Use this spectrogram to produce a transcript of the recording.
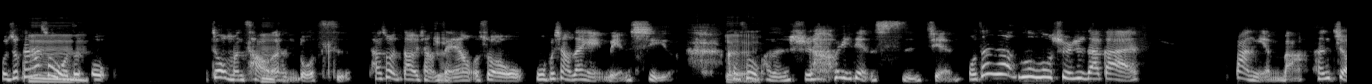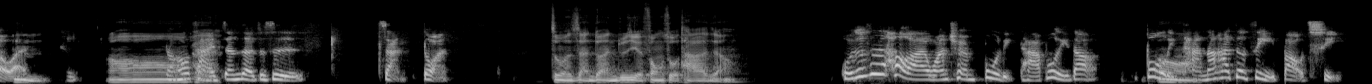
我就跟他说我的、嗯我，就我们吵了嗯很多次。他说你到底想怎样？我说我我不想再跟你联系了。可是我可能需要一点时间。我真的陆陆续续大概半年吧，很久哎、嗯，哦，然后才真的就是斩断。怎么斩断，就是也封锁他了这样。我就是后来完全不理他，不理到不理他，哦然后他就自己爆气，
